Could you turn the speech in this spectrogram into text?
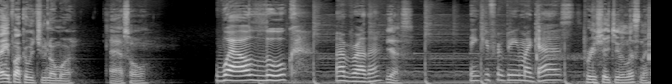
I ain't fucking with you no more, asshole. Well, Luke, my brother, Yes. Thank you for being my guest. Appreciate you listening.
